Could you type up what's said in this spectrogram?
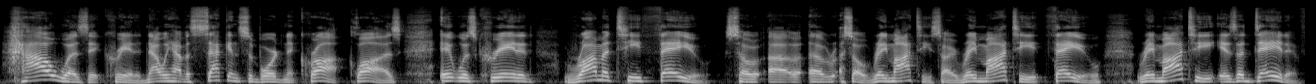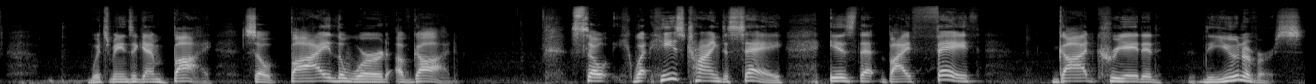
How was it created? Now we have a second subordinate clause. It was created ramati theu. So, uh, uh, so remati, sorry, remati theou. Remati is a dative, which means again by. So by the word of God. So, what he's trying to say is that by faith, God created the universe.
